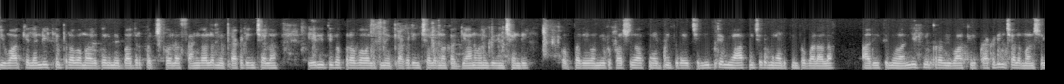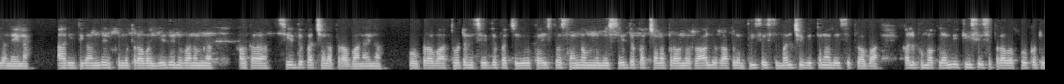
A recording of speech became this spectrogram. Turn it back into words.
ఈ వాక్యాలన్నింటినీ ప్రభావ మరొకరు మీరు భద్రపరచుకోవాలా? సంఘాలు మీరు ప్రకటించాలా? ఏ రీతిగా ప్రభావాలకు మీరు ప్రకటించాలో మాకు జ్ఞానం అనుగ్రహించండి. గొప్ప దేవ మీకు పరిశుధాత్మ నడిపింపు దయచి నిత్యం మీ ఆత్మచరం నడిపింపబడాలా? ఆ రీతి నువ్వు అన్నింటిని ప్రభావ ఈ వాక్యం ప్రకటించాలా మనుషులనైనా? ఆ రీతిగా అందరికీ ప్రభావ ఏదైనా మనం ఒక సేదపచ్చాల ప్రభావనైనా ఓ ప్రభావ తోటని సిద్ధపరచే క్రైస్తవ సంఘం మేము సిద్ధపరచాల ప్రభావ రాళ్ళు రాపడం తీసేసి మంచి విత్తనాలు వేసే ప్రభావ కలుపు మొక్కలన్నీ తీసేసి ప్రభావ పోకటి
